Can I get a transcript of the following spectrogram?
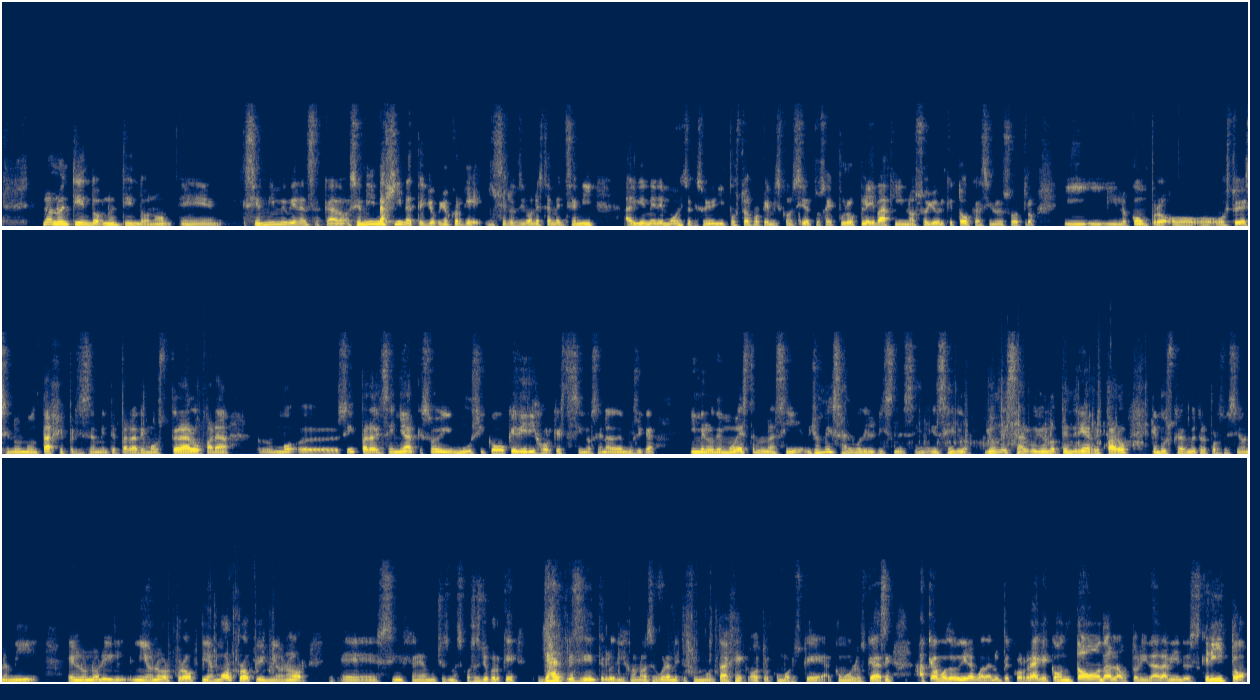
No, no entiendo, no entiendo, ¿no? Eh, si a mí me hubieran sacado, si a mí, imagínate, yo, yo creo que, y se los digo honestamente, si a mí alguien me demuestra que soy un impostor porque en mis conciertos hay puro playback y no soy yo el que toca, sino es otro, y, y- y lo compro, o, o- o estoy haciendo un montaje precisamente para demostrar o para, eh, sí, para enseñar que soy músico o que dirijo orquestas y no sé nada de música, y me lo demuestran así, yo me salgo del business, ¿eh? En serio, yo me salgo, yo no tendría reparo en buscarme otra profesión. A mí el honor y mi honor propio, mi amor propio y mi honor eh, significarían muchas más cosas. Yo creo que ya el presidente lo dijo, ¿no? Seguramente es un montaje, otro como los que, como los que hace. Acabo de oír a Guadalupe Correa que con toda la autoridad habiendo escrito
